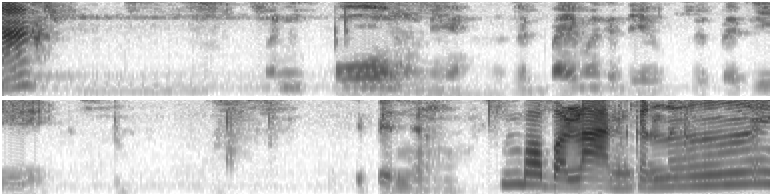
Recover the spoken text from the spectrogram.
ฮะมันโค้งเนี่ยเกิดไปมันก็เดียวเกิดไปพี่จะเป็นอย่างมันบอบาลานซ์กันเลย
